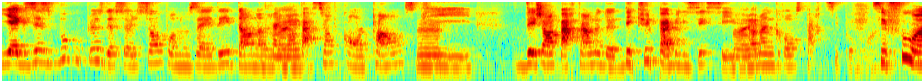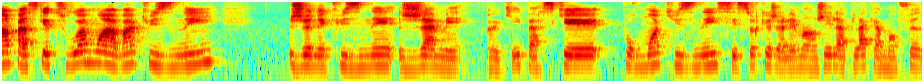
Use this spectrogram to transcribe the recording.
il existe beaucoup plus de solutions pour nous aider dans notre Ouais. alimentation qu'on le pense. Mm. Déjà en partant là, de déculpabiliser, c'est Ouais. vraiment une grosse partie pour moi. C'est fou, hein, parce que tu vois, moi, avant cuisiner, je ne cuisinais jamais, OK? Parce que pour moi, cuisiner, c'est sûr que j'allais manger la plaque à muffins.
